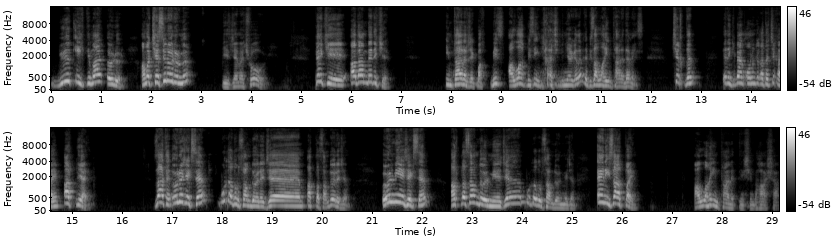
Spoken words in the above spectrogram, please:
Büyük ihtimal ölür. Ama kesin ölür mü? Bizce meçhul. Peki adam dedi ki imtihan edecek bak biz Allah bizi imtihan için dünyaya göndermedi de biz Allah'ı imtihan edemeyiz. Çıktın dedin ki ben 10. kata çıkayım atlayayım. Zaten öleceksem burada dursam da öleceğim, atlasam da öleceğim. Ölmeyeceksem atlasam da ölmeyeceğim, burada dursam da ölmeyeceğim. En iyisi atlayın. Allah'ı imtihan ettin şimdi haşa.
